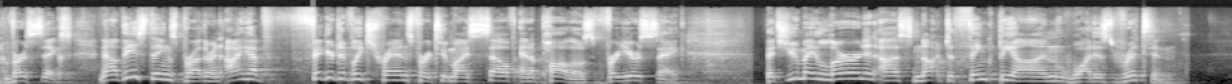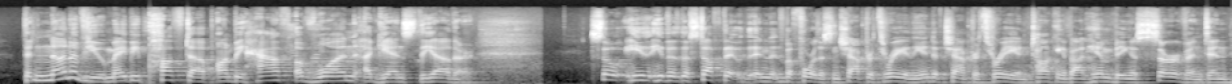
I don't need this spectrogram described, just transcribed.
verse 6 Now, these things, brethren, I have figuratively transferred to myself and Apollos for your sake, that you may learn in us not to think beyond what is written, that none of you may be puffed up on behalf of one against the other. So he, he the, the, stuff that in, before this in chapter three, in the end of chapter three, and talking about him being a servant and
